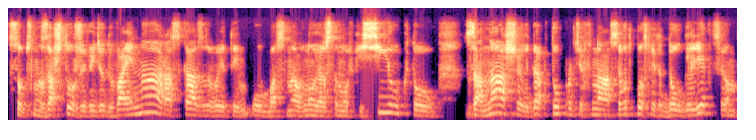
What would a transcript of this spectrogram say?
собственно, за что же ведет война, рассказывает им об основной расстановке сил, кто за наших, да, кто против нас. И вот после этой долгой лекции он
